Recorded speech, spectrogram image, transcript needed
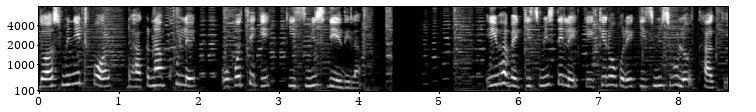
দশ মিনিট পর ঢাকনা খুলে ওপর থেকে কিশমিশ দিয়ে দিলাম। এইভাবে কিশমিশ দিলে কেকের ওপরে কিশমিশগুলো থাকে।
